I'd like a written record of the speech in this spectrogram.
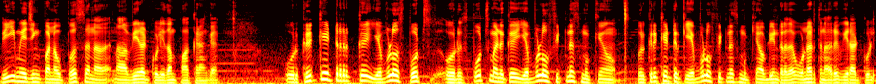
reimagining பண்ண பர்சனை நான் விராட் கோலி தான் பார்க்குறாங்க. ஒரு கிரிக்கெட்டருக்கு எவ்வளோ ஸ்போர்ட்ஸ் ஒரு ஸ்போர்ட்ஸ்மேனுக்கு எவ்வளோ ஃபிட்னஸ் முக்கியம்? ஒரு கிரிக்கெட்டருக்கு எவ்வளோ ஃபிட்னஸ் முக்கியம் அப்படின்றத உணர்த்தினார் விராட் கோலி.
